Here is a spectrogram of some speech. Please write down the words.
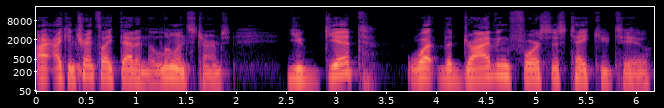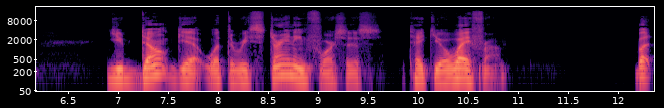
I, I can translate that into Lewin's terms. You get what the driving forces take you to, you don't get what the restraining forces take you away from. But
